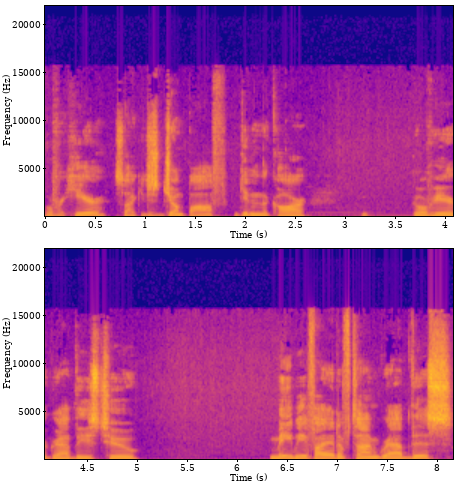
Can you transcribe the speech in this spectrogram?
over here so I could just jump off, get in the car, go over here, grab these two, Maybe if I had enough time, grab this.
